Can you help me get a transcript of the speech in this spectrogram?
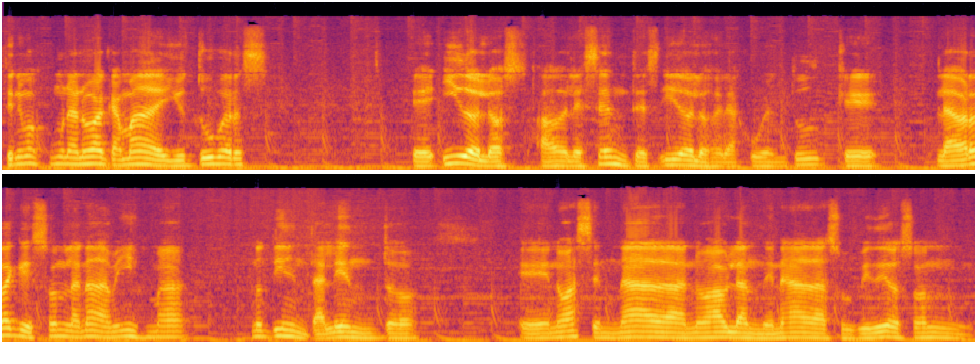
tenemos como una nueva camada de youtubers, eh, ídolos adolescentes, ídolos de la juventud, que la verdad que son la nada misma, no tienen talento, eh, no hacen nada, no hablan de nada, sus videos son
